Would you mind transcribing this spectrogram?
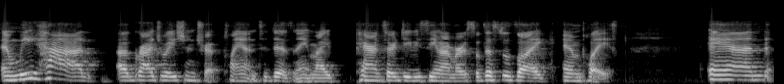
And we had a graduation trip planned to Disney. My parents are DVC members, so this was like in place. And,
